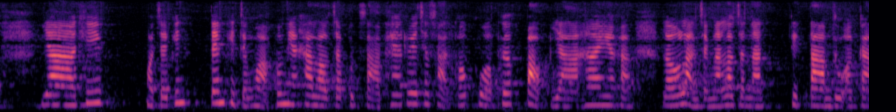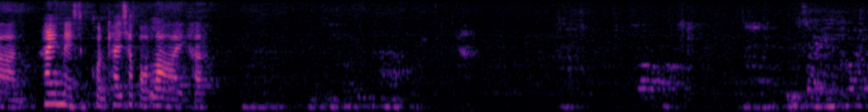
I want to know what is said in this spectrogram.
ยาที่หัวใจพิ้นเต้นผิดจังหวะพวกนี้ค่ะ เราจะปรึกษาแพทย์เวชศาสตร์ครอบครัวเพื่อปรับยาให้ะค่ะ แล้วหลังจากนั้นเราจะนัดติดตามดูอาการให้ในคนไข้เฉพาะรายค่ะวิจัย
